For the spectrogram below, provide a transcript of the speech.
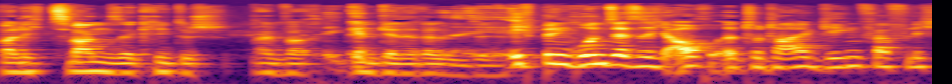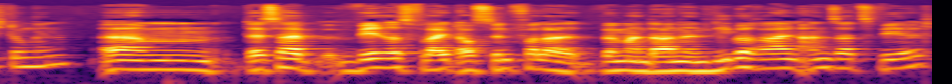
weil ich Zwang sehr kritisch einfach in generell sehe. Ich bin grundsätzlich auch äh, total gegen Verpflichtungen. Ähm, deshalb wäre es vielleicht auch sinnvoller, wenn man da einen liberalen Ansatz wählt.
